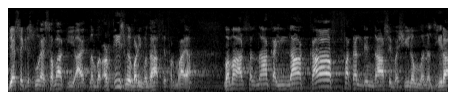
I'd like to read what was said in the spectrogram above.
جیسے کہ سورہ سبا کی آیت نمبر اڑتیس میں بڑی وضاحت سے فرمایا، وما ارسلنا کا اللہ کا فتح سے بشیرم و نذیرہ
